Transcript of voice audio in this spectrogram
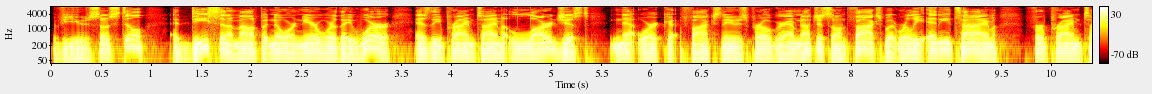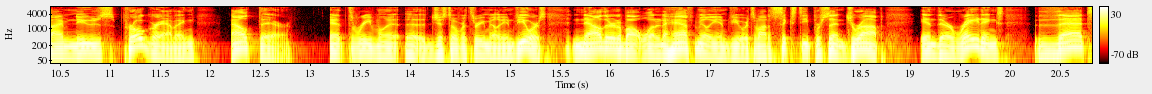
views. So, still a decent amount, but nowhere near where they were as the primetime largest network Fox News program, not just on Fox, but really any time for primetime news programming out there at three million, uh, just over three million viewers. Now they're at about one and a half million viewers, about a sixty percent drop in their ratings. That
